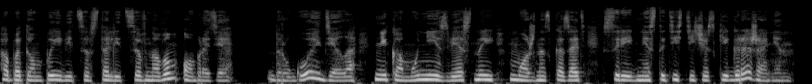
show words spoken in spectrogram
а потом появиться в столице в новом образе. Другое дело — никому неизвестный, можно сказать, среднестатистический горожанин.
